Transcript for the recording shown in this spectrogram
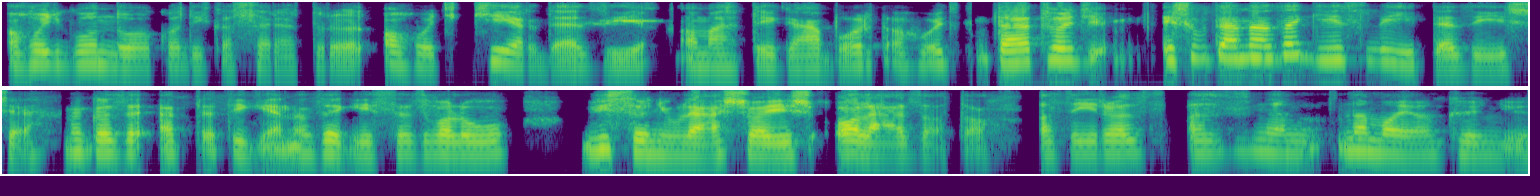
ahogy gondolkodik a szerepről, ahogy kérdezi a Máté Gábort, ahogy, tehát, hogy, és utána az egész létezése, meg az, hát, hát igen, az egészhez való viszonyulása és alázata. Azért az, az nem, nem olyan könnyű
